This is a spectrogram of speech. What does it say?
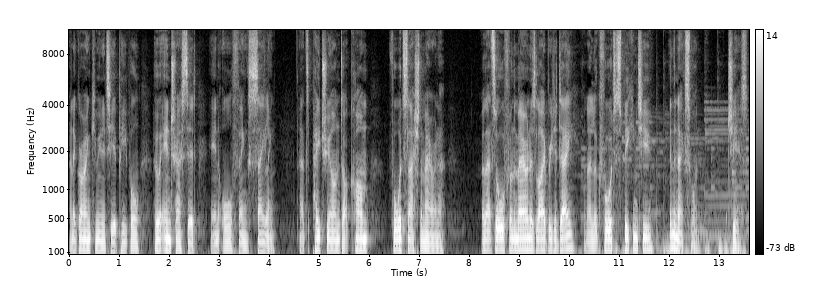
and a growing community of people who are interested in all things sailing. That's patreon.com forward slash the mariner. Well, that's all from the Mariner's Library today, and I look forward to speaking to you in the next one. Cheers.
